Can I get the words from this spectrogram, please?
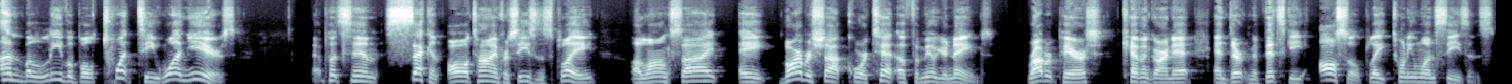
unbelievable 21 years. That puts him second all time for seasons played, alongside a barbershop quartet of familiar names. Robert Parish, Kevin Garnett, and Dirk Nowitzki also played 21 seasons.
